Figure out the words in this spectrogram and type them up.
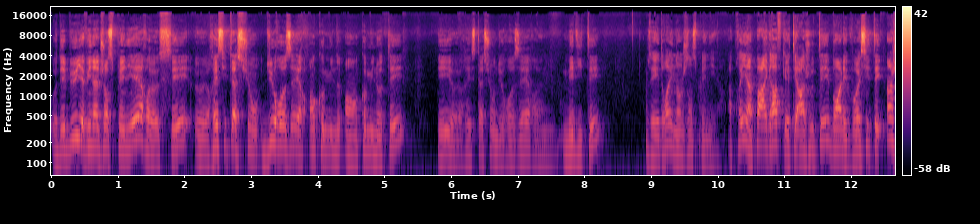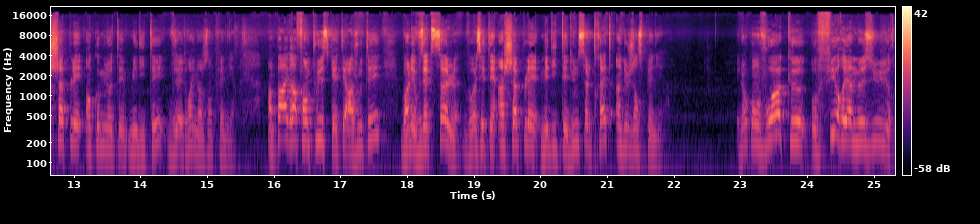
au début, il y avait une indulgence plénière, euh, c'est euh, récitation du rosaire en, communauté et euh, récitation du rosaire médité. Vous avez droit à une indulgence plénière. Après, il y a un paragraphe qui a été rajouté. Bon, allez, vous récitez un chapelet en communauté médité, vous avez droit à une indulgence plénière un paragraphe en plus qui a été rajouté. Bon, allez, vous êtes seul, vous récitez un chapelet médité d'une seule traite, indulgence plénière. Et donc on voit que au fur et à mesure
